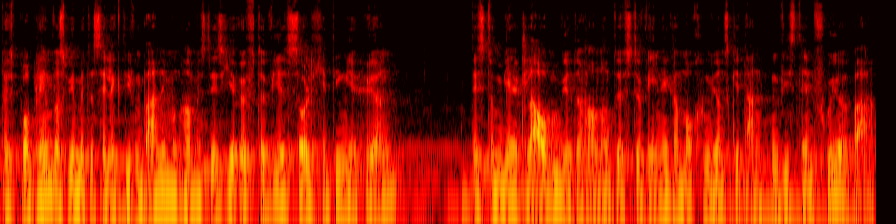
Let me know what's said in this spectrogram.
Und das Problem, was wir mit der selektiven Wahrnehmung haben, ist das, je öfter wir solche Dinge hören, desto mehr glauben wir daran und desto weniger machen wir uns Gedanken, wie es denn früher war.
